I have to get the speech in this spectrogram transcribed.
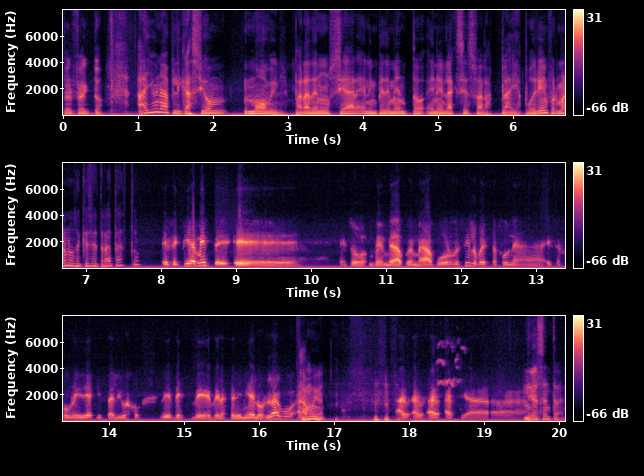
Perfecto. Hay una aplicación móvil para denunciar el impedimento en el acceso a las playas. ¿Podría informarnos de qué se trata esto? Efectivamente, eh, esto me, da, por decirlo, pero esta fue una esa fue una idea que salió de, de, la Serenía de los Lagos ah, muy bien. hacia nivel central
